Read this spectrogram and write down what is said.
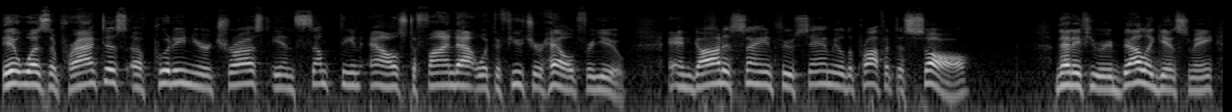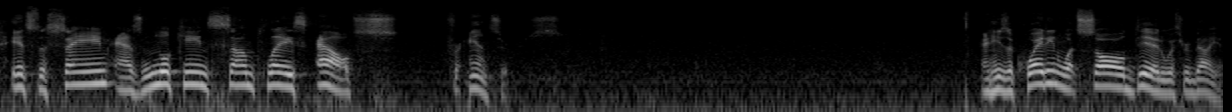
It was the practice of putting your trust in something else to find out what the future held for you. And God is saying through Samuel the prophet to Saul that if you rebel against me, it's the same as looking someplace else for answers. And he's equating what Saul did with rebellion.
